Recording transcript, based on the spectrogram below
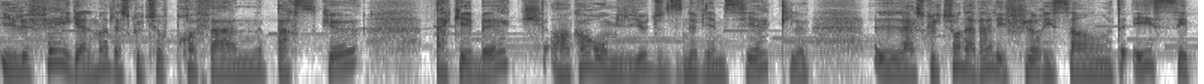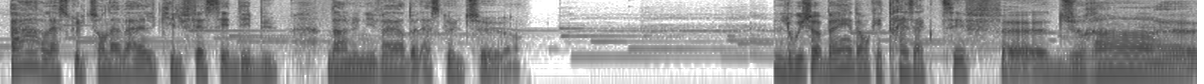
Il fait également de la sculpture profane parce que à Québec, encore au milieu du 19e siècle, la sculpture navale est florissante et c'est par la sculpture navale qu'il fait ses débuts dans l'univers de la sculpture. Louis Jobin donc est très actif euh, durant euh,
